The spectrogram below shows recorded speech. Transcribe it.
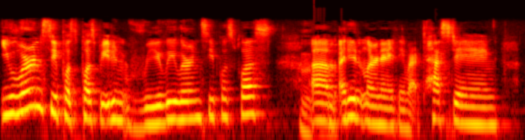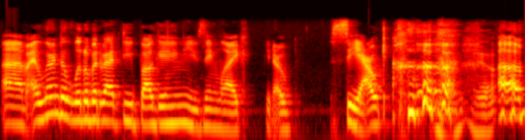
you learned C but you didn't really learn C Mm-hmm. Um, I didn't learn anything about testing. Um, I learned a little bit about debugging using like you know C out. yeah. Um,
